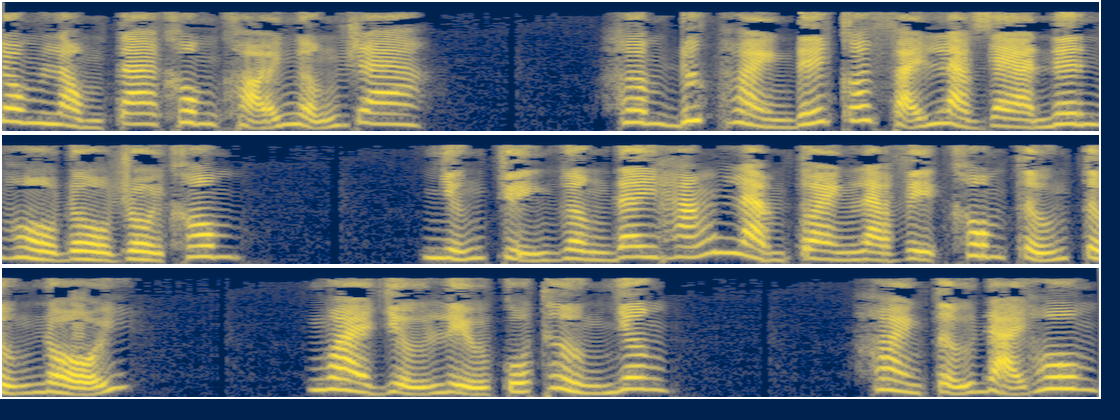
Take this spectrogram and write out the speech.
Trong lòng ta không khỏi ngẩn ra. Hôm Đức Hoàng đế có phải là già nên hồ đồ rồi không? Những chuyện gần đây hắn làm toàn là việc không tưởng tượng nổi. Ngoài dự liệu của thường nhân. Hoàng tử đại hôn.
